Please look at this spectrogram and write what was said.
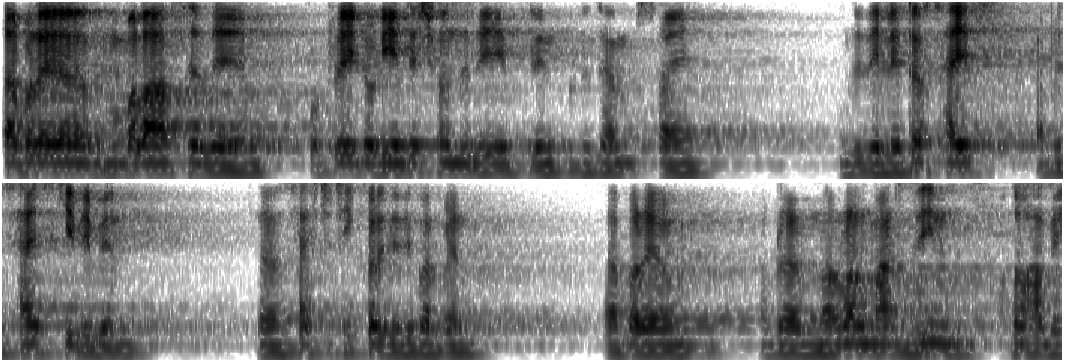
তারপরে বলা আছে যে পোর্ট্রেট ওরিয়েন্টেশন যদি প্রিন্ট করতে চান যদি লেটার সাইজ আপনি সাইজ কি দেবেন সাইজটা ঠিক করে দিতে পারবেন। তারপরে আপনার নর্মাল মার্জিন কত হবে,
